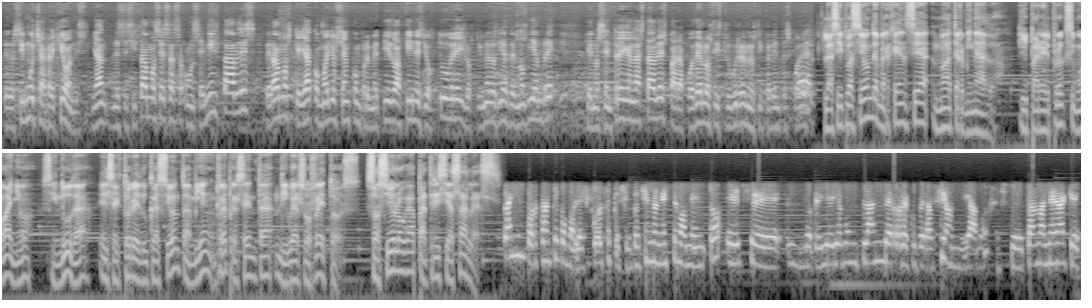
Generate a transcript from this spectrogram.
pero sí muchas regiones. Ya necesitamos esas 11.000 tablets. Esperamos que ya como ellos se han comprometido a fines de octubre y los primeros días de noviembre, que nos entreguen las tablets para poderlos distribuir en los diferentes colegios. La situación de emergencia no ha terminado. Y para el próximo año, sin duda, el sector educación también representa diversos retos. Socióloga Patricia Salas. Tan importante como el esfuerzo que se está haciendo en este momento es eh, lo que yo llamo un plan de recuperación, digamos, este, de tal manera que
